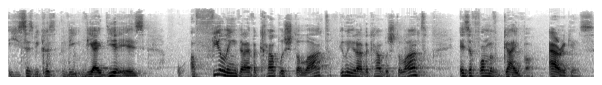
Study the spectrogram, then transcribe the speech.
he says because the the idea is a feeling that I've accomplished a lot, feeling that I've accomplished a lot, is a form of gaiva, arrogance.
